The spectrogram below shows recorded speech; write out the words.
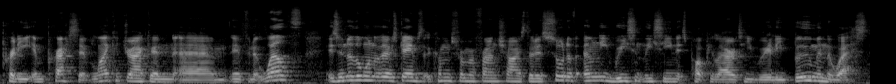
pretty impressive. Like a Dragon um, Infinite Wealth is another one of those games that comes from a franchise that has sort of only recently seen its popularity really boom in the West,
